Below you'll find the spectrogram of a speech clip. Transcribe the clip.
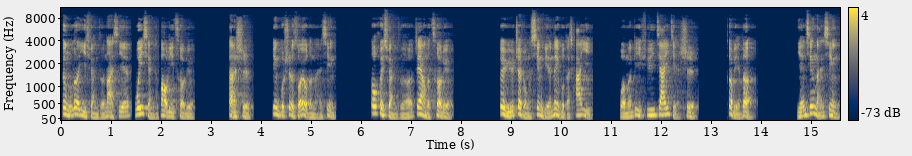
更乐意选择那些危险的暴力策略。但是，并不是所有的男性都会选择这样的策略。对于这种性别内部的差异，我们必须加以解释。特别的，年轻男性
